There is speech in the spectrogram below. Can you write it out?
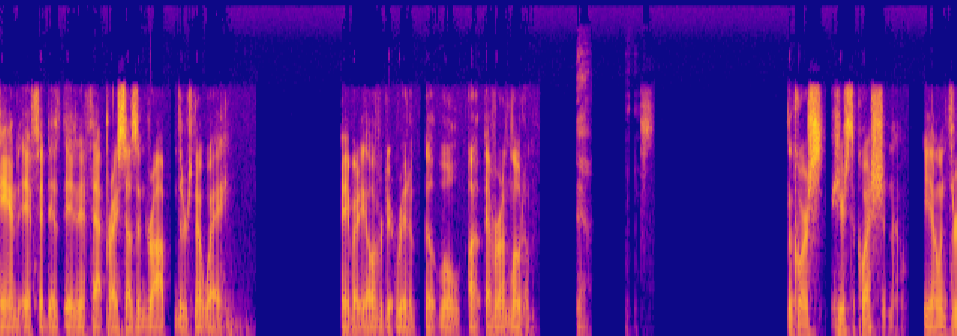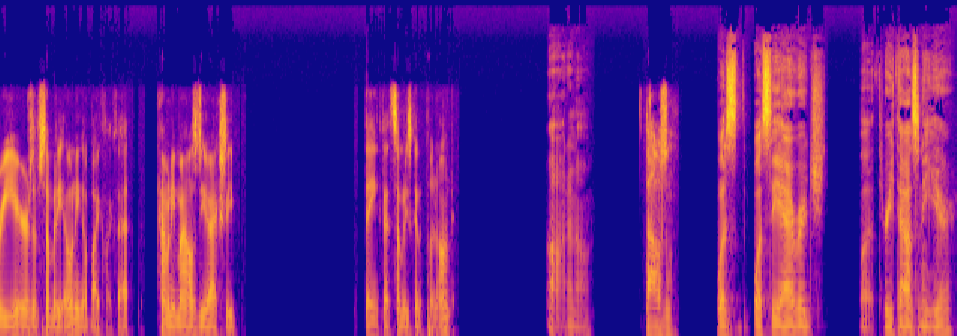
And if it is, and if that price doesn't drop, there's no way anybody will ever get rid of will uh, ever unload them. Yeah. Of course, here's the question though. You know, in three years of somebody owning a bike like that, how many miles do you actually think that somebody's going to put on it? Oh, I don't know. Thousand. Was what's the average? What three thousand a year?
